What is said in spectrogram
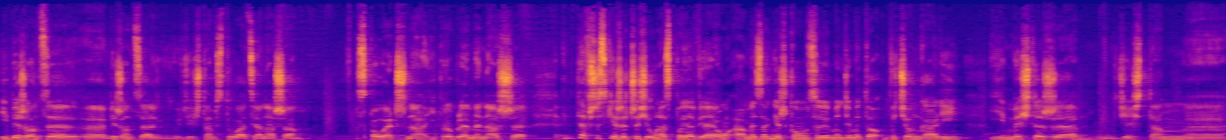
i bieżące, bieżąca gdzieś tam sytuacja nasza społeczna i problemy nasze. I te wszystkie rzeczy się u nas pojawiają, a my z Agnieszką sobie będziemy to wyciągali i myślę, że gdzieś tam e,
